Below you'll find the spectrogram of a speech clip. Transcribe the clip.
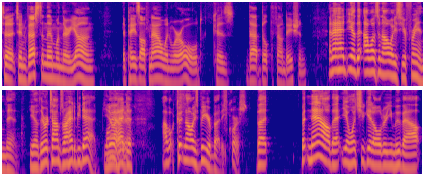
to to invest in them when they're young. It pays off now when we're old because that built the foundation. And I had, you know, I wasn't always your friend then. You know, there were times where I had to be dad. You Oh, know, I had yeah. to, I w- couldn't always be your buddy. Of course. But, but now that you know, once you get older, you move out.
